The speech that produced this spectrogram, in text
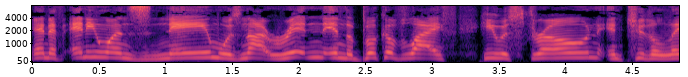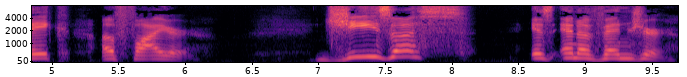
And if anyone's name was not written in the book of life, he was thrown into the lake of fire. Jesus is an avenger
